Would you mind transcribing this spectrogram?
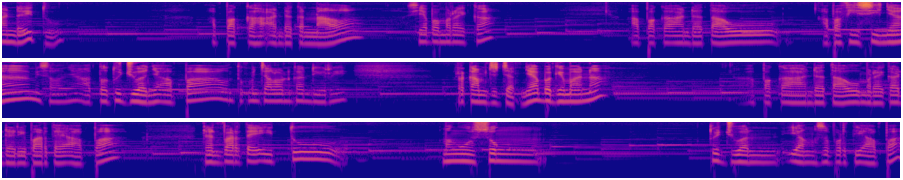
Anda itu? Apakah Anda kenal siapa mereka? Apakah Anda tahu apa visinya misalnya atau tujuannya apa untuk mencalonkan diri? Rekam jejaknya bagaimana? Apakah Anda tahu mereka dari partai apa? Dan partai itu mengusung tujuan yang seperti apa.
